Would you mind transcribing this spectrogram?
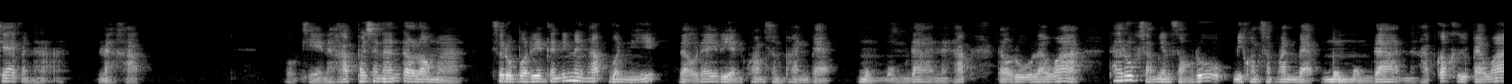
แก้ปัญหานะครับ โอเคนะครับ เพราะฉะนั้นเราลองมา สรุปบทเรียนกันนิดนึงครับ วันนี้เราได้เรียนความสัมพันธ์แบบมุมมุมด้านนะครับ เรารู้แล้วว่าถ้ารูปสามเหลี่ยมสองรูปมีความสัมพันธ์แบบมุมมุมด้านนะครับ ก็คือแปลว่า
